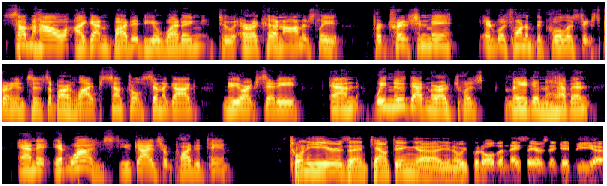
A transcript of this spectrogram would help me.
somehow I got invited to your wedding to Erica, and honestly, for Trish and me, it was one of the coolest experiences of our life. Central Synagogue, New York City. And we knew that marriage was made in heaven, and it, it was. You guys are quite a team. 20 years and counting. Uh, you know, we put all the naysayers, they gave me, uh,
